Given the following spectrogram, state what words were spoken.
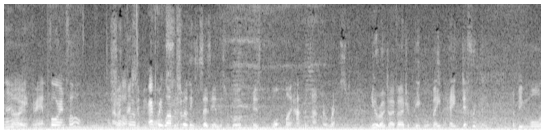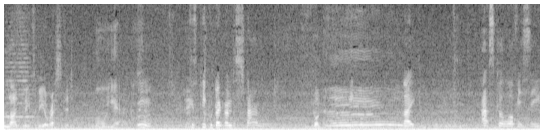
No, No. I agree. Four and four, for sure. it should be more. everyone. So some of the things it says in this report is what might happen at arrest. Neurodivergent people may behave differently and be more likely to be arrested. Well, yeah. 'cause, Mm. Because people don't understand God. people. Like at school, obviously,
